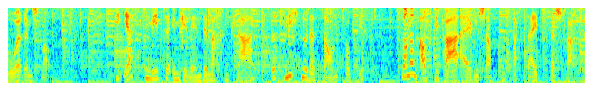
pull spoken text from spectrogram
Ohrenschmaus. Die ersten Meter im Gelände machen klar, dass nicht nur der Sound top ist, sondern auch die Fahreigenschaften abseits der Straße.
